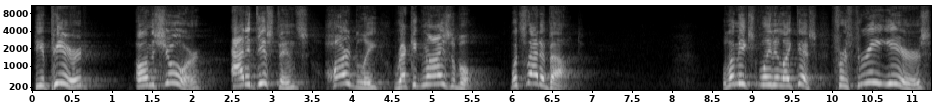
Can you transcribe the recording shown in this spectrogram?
He appeared on the shore at a distance, hardly recognizable. What's that about? Well, let me explain it like this. For three years,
